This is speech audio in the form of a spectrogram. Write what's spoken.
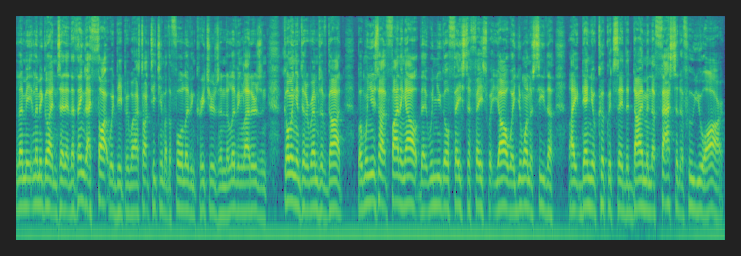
let me let me go ahead and say that the things I thought were deeper when I start teaching about the four living creatures and the living letters and going into the realms of God. But when you start finding out that when you go face to face with Yahweh, you want to see the like Daniel Cook would say, the diamond, the facet of who you are.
